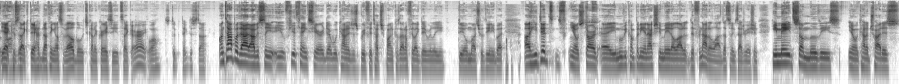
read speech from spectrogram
yeah, because like they had nothing else available, which is kind of crazy. It's like, all right, well, let's take the stunt. On top of that, obviously, a few things here that we kind of just briefly touch upon because I don't feel like they really deal much with Dini, but uh, he did, you know, start a movie company and actually made a lot of different. Not a lot. That's an exaggeration. He made some movies, you know, and kind of tried his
